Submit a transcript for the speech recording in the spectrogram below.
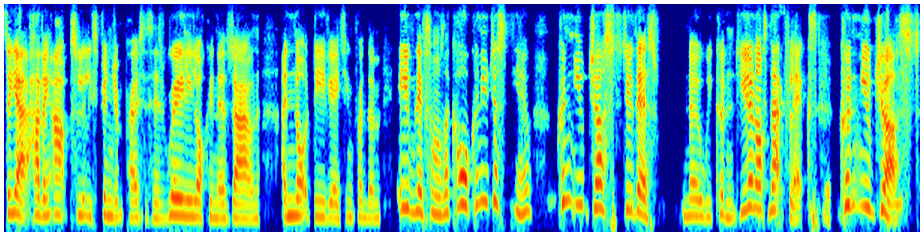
so yeah having absolutely stringent processes really locking those down and not deviating from them. Even if someone's like oh can you just you know couldn't you just do this? No we couldn't. You don't ask netflix couldn't you just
